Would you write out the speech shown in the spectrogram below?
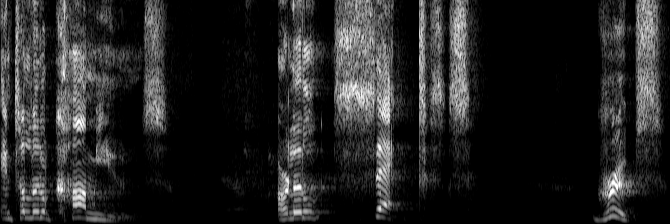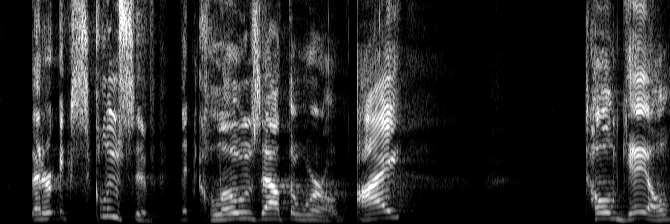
into little communes or little sects, groups that are exclusive, that close out the world. I told Gail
